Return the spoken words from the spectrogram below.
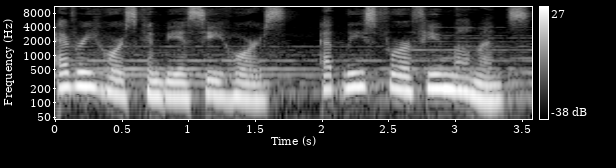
Every horse can be a seahorse, at least for a few moments.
